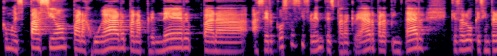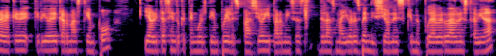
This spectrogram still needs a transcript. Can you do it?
como espacio para jugar, para aprender, para hacer cosas diferentes, para crear, para pintar, que es algo que siempre había querido dedicar más tiempo y ahorita siento que tengo el tiempo y el espacio y para mí es de las mayores bendiciones que me pude haber dado en esta vida.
